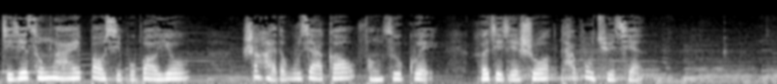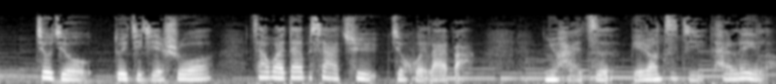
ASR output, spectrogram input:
姐姐从来报喜不报忧，上海的物价高，房租贵，可姐姐说她不缺钱。舅舅对姐姐说：“在外待不下去就回来吧，女孩子别让自己太累了。”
